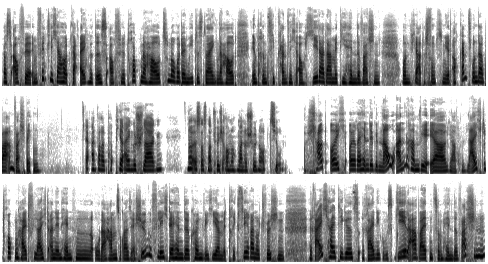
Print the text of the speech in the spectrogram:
was auch für empfindliche Haut geeignet ist, auch für trockene Haut, zu Neurodermitis neigende Haut. Im Prinzip kann sich auch jeder damit die Hände waschen. Und ja, das funktioniert auch ganz wunderbar am Waschbecken. Ja, einfach in Papier eingeschlagen. Na, ist das natürlich auch nochmal eine schöne Option. Schaut euch eure Hände genau an. Haben wir eher ja, leichte Trockenheit vielleicht an den Händen oder haben sogar sehr schön gepflegte Hände, können wir hier mit Trixera Nutrition reichhaltiges Reinigungsgel arbeiten zum Händewaschen,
